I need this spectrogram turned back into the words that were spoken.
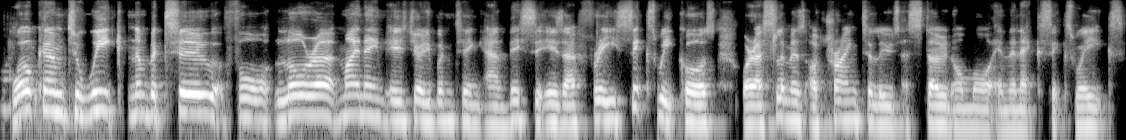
Welcome to week number two for Laura. My name is Jodie Bunting and this is a free six week course where our slimmers are trying to lose a stone or more in the next six weeks.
